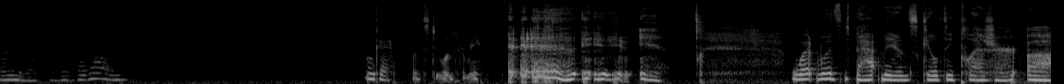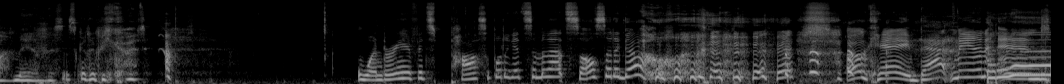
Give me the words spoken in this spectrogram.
don't even know if they hello. Okay, let's do one for me. what was Batman's guilty pleasure? Oh man, this is gonna be good. Wondering if it's possible to get some of that salsa to go. okay, Batman and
